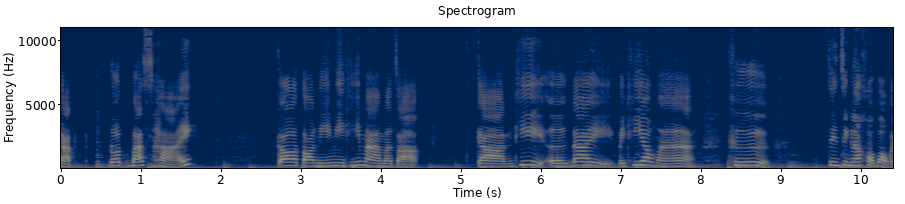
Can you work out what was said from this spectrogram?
กัดรถบัสหาย ก็ตอนนี้มีที่มามาจาก การที่เอิร์กได้ไปเที่ยวมา คือจริง ๆ แล้วขอบอกไป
